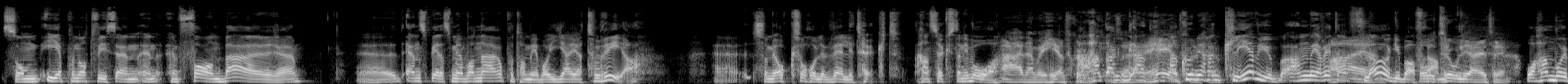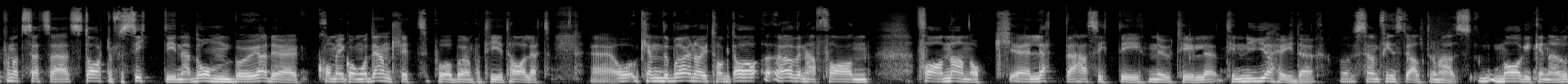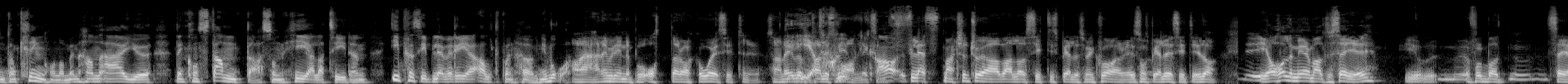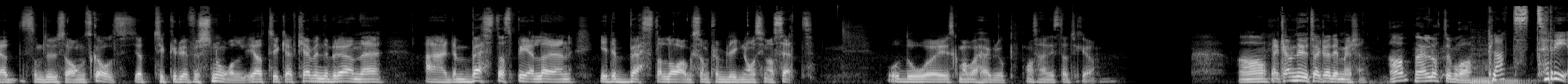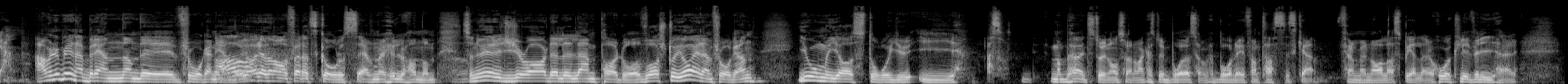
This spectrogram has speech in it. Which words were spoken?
som är på något vis en, en, en fanbärare. Eh, en spelare som jag var nära på att ta med var Yahya Touré. Eh, som jag också håller väldigt högt. Hans högsta nivå. Nej, den var ju helt sjuk. Han, Alltså, han, helt han, kunde, sjuk. han klev ju. Han, jag vet Ja, han flög ju bara fram. Otrolig är det. Och han var ju på något sätt så här, starten för City när de började komma igång ordentligt på början på 10-talet. Eh, och Kevin De Bruyne har ju tagit över den här fan, fanan och eh, lett det här City nu till, till nya höjder. Och sen finns det ju alltid de här magikerna runt omkring honom, men han är ju den konstanta som hela tiden i princip levererar allt på en hög nivå. Ja, han är väl inne på åtta raka år i City nu. Så han är väl talisman. Liksom. Ja. Flest matcher tror jag av alla City-spelare som är kvar, som spelar i City idag. Jag håller med om allt du säger. Jag får bara säga som du sa om Scholes. Jag tycker du är för snål. Jag tycker att Kevin De Bruyne är den bästa spelaren i det bästa lag som Premier League någonsin har sett. Och då ska man vara högre upp på en sån här lista, tycker jag. Ja, Men kan du utveckla det mer sen? ja det låter bra. Plats tre. Ja, men det blir den här brännande frågan igen. Då. Ja. Jag har redan avfärdat Scholes, även om jag hyllar honom. Så nu är det Gerard eller Lampard då. Var står jag i den frågan? Jo, men jag står ju i... Alltså, man behöver inte stå i någons hörna, man kan stå i båda för båda är fantastiska, fenomenala spelare. Hårklyveri här.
